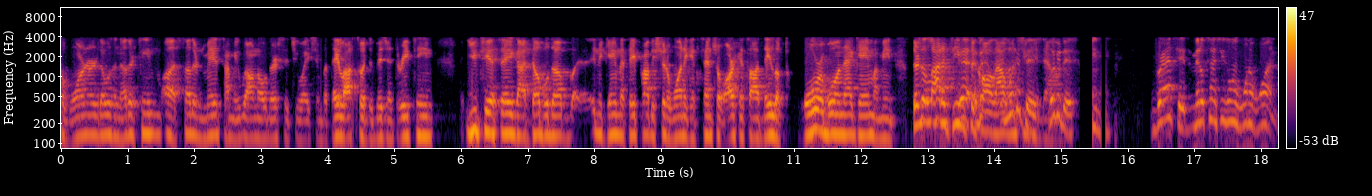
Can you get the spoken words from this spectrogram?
to Warner. There was another team, uh, Southern Miss. I mean, we all know their situation, but they lost to a Division three team. UTSA got doubled up in a game that they probably should have won against Central Arkansas. They looked horrible in that game. I mean, there's a lot of teams Yeah, to call out look once at you this. get down. Look at this. I mean, granted, Middle Tennessee's only one and one,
